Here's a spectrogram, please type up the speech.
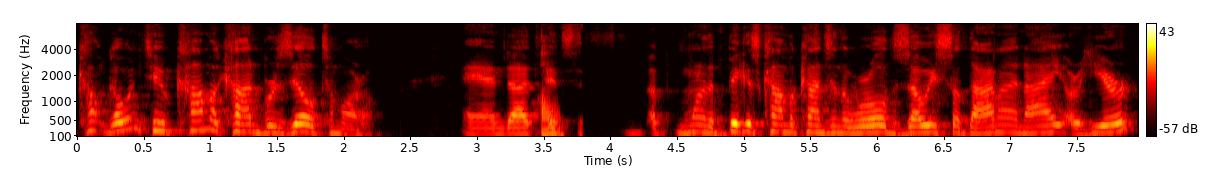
co- going to Comic Con Brazil tomorrow, and uh, oh. it's one of the biggest Comic Cons in the world. Zoe Saldana and I are here,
